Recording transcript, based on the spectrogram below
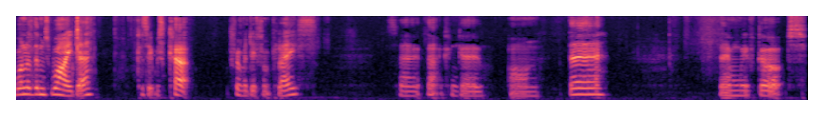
One of them's wider because it was cut from a different place. So that can go on there. Then we've got,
